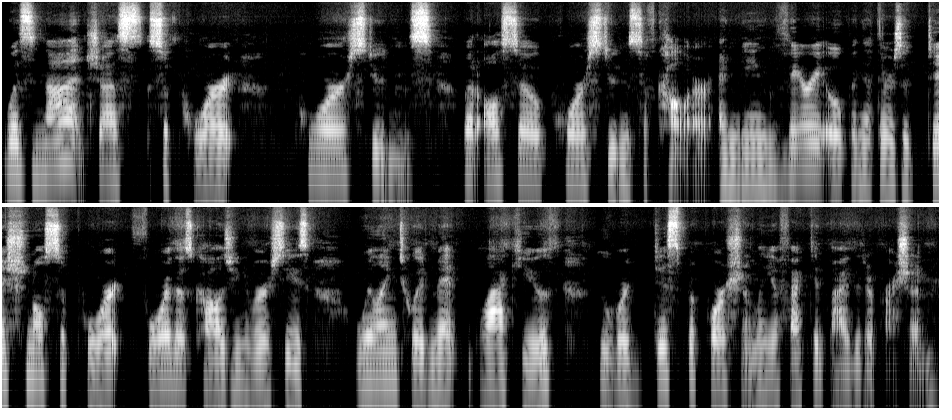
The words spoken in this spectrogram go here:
was not just support poor students, but also poor students of color, and being very open that there's additional support for those college universities willing to admit Black youth who were disproportionately affected by the Depression.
